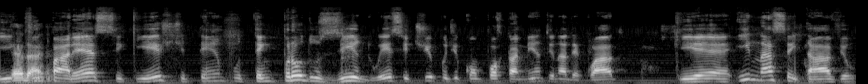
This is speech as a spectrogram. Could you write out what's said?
e Verdade. que parece que este tempo tem produzido esse tipo de comportamento inadequado, que é inaceitável,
